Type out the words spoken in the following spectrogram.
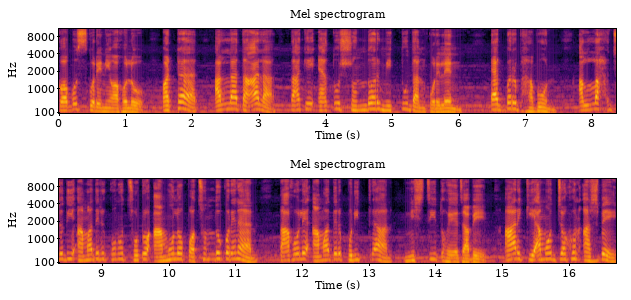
কবজ করে নেওয়া হলো। অর্থাৎ আল্লাহ তাআলা তাকে এত সুন্দর মৃত্যু দান করলেন। একবার ভাবুন, আল্লাহ যদি আমাদের কোনো ছোট আমলও পছন্দ করে নেন, তাহলে আমাদের পরিত্রাণ নিশ্চিত হয়ে যাবে। আর কিয়ামত যখন আসবে,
